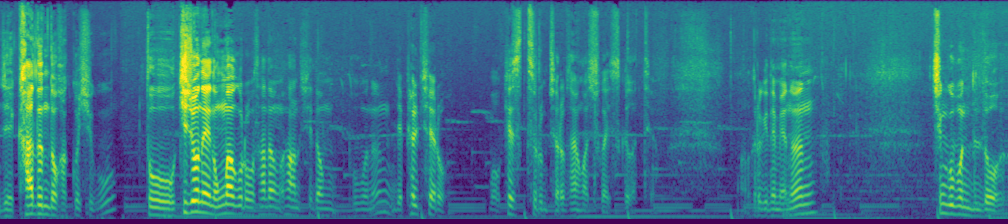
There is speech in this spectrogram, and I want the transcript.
이제 가든도 가꾸시고 또 기존의 농막으로 사던 하시던 부분은 이제 별채로 뭐 게스트룸처럼 사용할 수가 있을 것 같아요. 어, 그렇게 되면은 친구분들도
